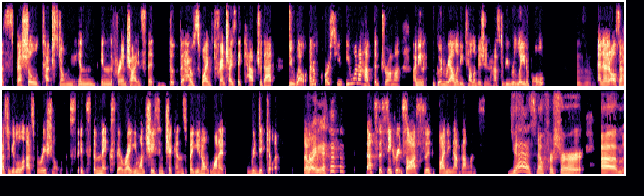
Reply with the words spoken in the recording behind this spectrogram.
a special touchstone in in the franchise that the, the housewives franchise that capture that do well. And of course, you you want to have the drama. I mean, good reality television has to be relatable Mm-hmm. And it also has to be a little aspirational. It's it's the mix there, right? You want chasing chickens, but you don't want it ridiculous. So right. that's the secret sauce, finding that balance. Yes, no, for sure. Um,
